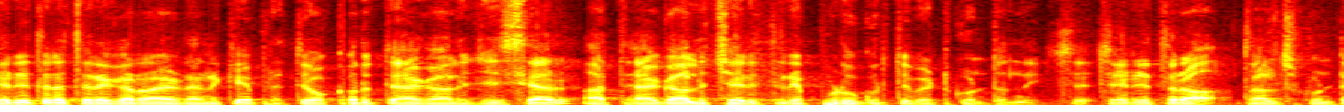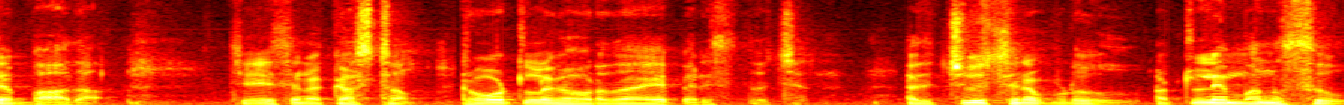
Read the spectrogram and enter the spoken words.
చరిత్ర తిరగరాయడానికే ప్రతి ఒక్కరు త్యాగాలు చేశారు. ఆ త్యాగాలు చరిత్ర ఎప్పుడూ గుర్తుపెట్టుకుంటుంది. చరిత్ర తలుచుకుంటే బాధ చేసిన కష్టం టోటల్గా వృధా అయ్యే పరిస్థితి వచ్చింది. అది చూసినప్పుడు అట్లనే మనస్సు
